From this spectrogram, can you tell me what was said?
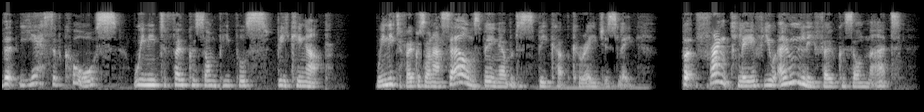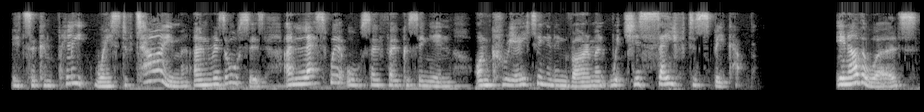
that, yes, of course, we need to focus on people speaking up. We need to focus on ourselves being able to speak up courageously. But frankly, if you only focus on that, it's a complete waste of time and resources unless we're also focusing in on creating an environment which is safe to speak up. In other words,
